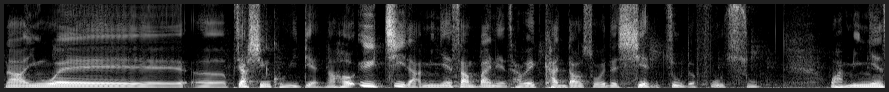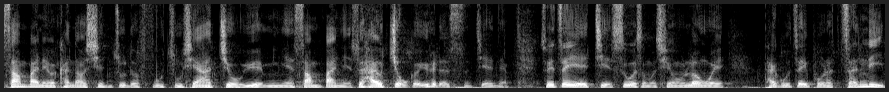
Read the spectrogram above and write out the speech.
那因为呃比较辛苦一点，然后预计啦，明年上半年才会看到所谓的显著的复苏。哇，明年上半年会看到显著的复苏。现在九月，明年上半年，所以还有九个月的时间呢。所以这也解释为什么青龙认为台股这一波的整理，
